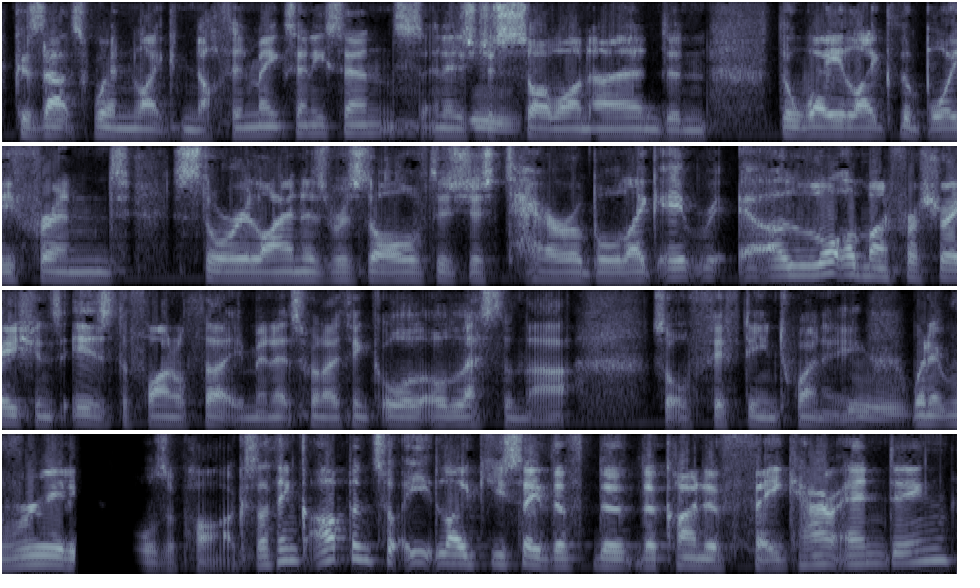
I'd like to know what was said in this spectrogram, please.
because that's when like nothing makes any sense and it's just mm. so unearned. And the way like the boyfriend storyline is resolved is just terrible. Like it, a lot of my frustrations is the final thirty minutes when I think, or, or less than that, sort of 15, 20, mm. when it really falls apart because I think up until like you say the, the the kind of fake out ending,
